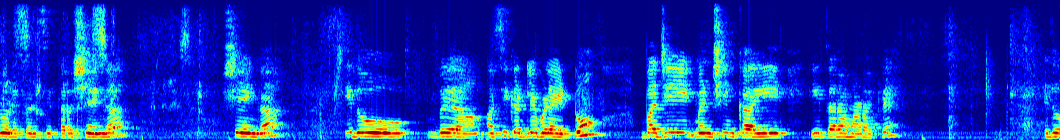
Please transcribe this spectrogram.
ನೋಡಿ ಫ್ರೆಂಡ್ಸ್ ಈ ಥರ ಶೇಂಗಾ ಶೇಂಗಾ. ಇದು ಬೆ ಹಸಿ ಕಡಲೆಬೇಳೆ ಹಿಟ್ಟು ಬಜಿ ಮೆಣಸಿನ್ಕಾಯಿ ಈ ಥರ ಮಾಡೋಕ್ಕೆ. ಇದು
